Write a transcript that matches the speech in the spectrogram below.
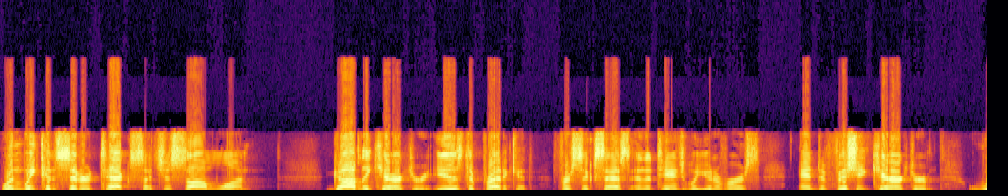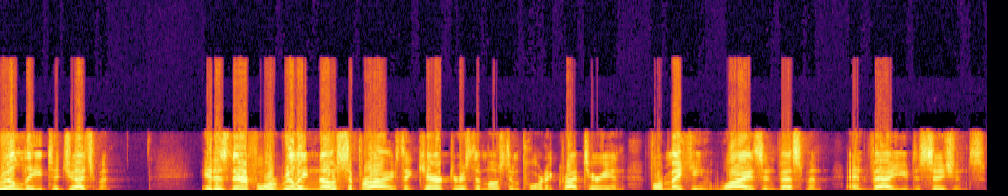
When we consider texts such as Psalm 1, godly character is the predicate for success in the tangible universe, and deficient character will lead to judgment. It is therefore really no surprise that character is the most important criterion for making wise investment and value decisions.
